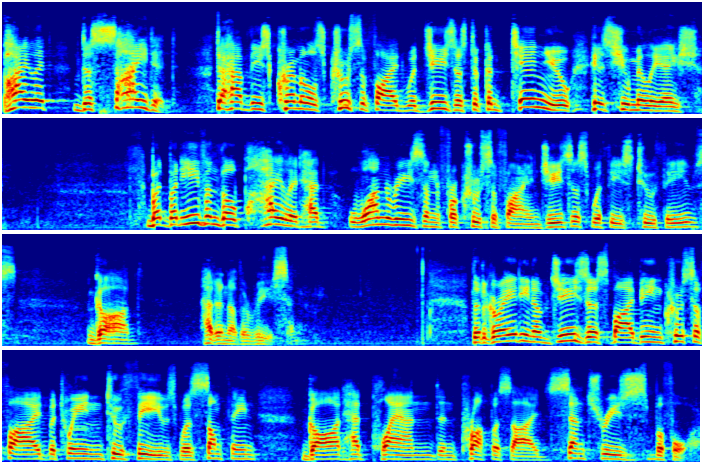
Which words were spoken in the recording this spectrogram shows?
Pilate decided to have these criminals crucified with Jesus to continue his humiliation. But, but even though Pilate had one reason for crucifying Jesus with these two thieves, God had another reason. The degrading of Jesus by being crucified between two thieves was something God had planned and prophesied centuries before.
